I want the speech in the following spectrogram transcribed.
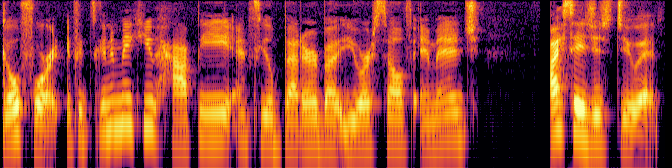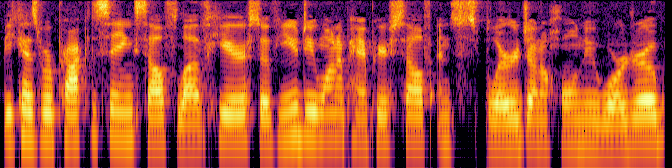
go for it. If it's going to make you happy and feel better about your self image, I say just do it because we're practicing self love here. So if you do want to pamper yourself and splurge on a whole new wardrobe,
